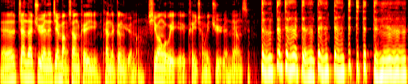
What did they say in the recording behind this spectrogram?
呃站在巨人的肩膀上可以看得更远嘛。希望我也也可以成为巨人那样子。噔噔噔噔噔噔噔噔噔。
